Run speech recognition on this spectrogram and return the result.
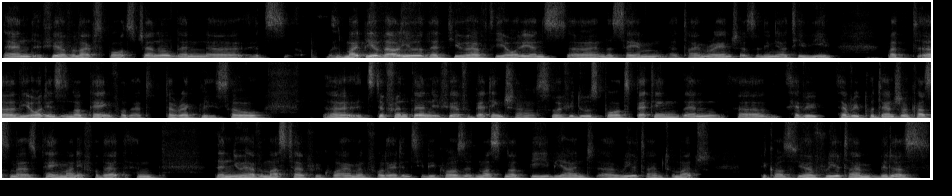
And if you have a live sports channel, then uh, it's it might be a value that you have the audience uh, in the same uh, time range as a linear TV, but uh, the audience is not paying for that directly. So uh, it's different than if you have a betting channel. So if you do sports betting, then every every potential customer is paying money for that, and then you have a must-have requirement for latency because it must not be behind uh, real time too much because you have real-time bidders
